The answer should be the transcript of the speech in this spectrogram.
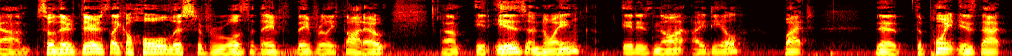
Um, so there, there's like a whole list of rules that they've they've really thought out. Um, it is annoying. It is not ideal, but the the point is that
